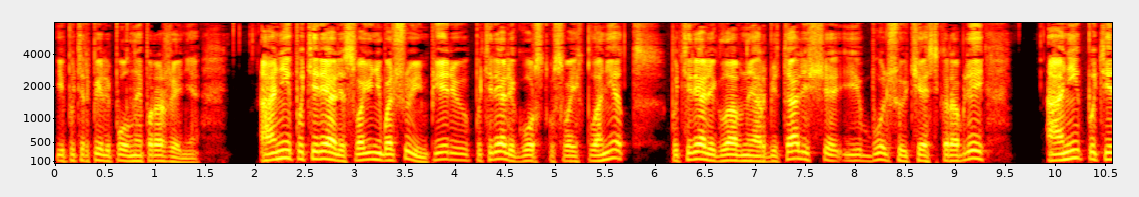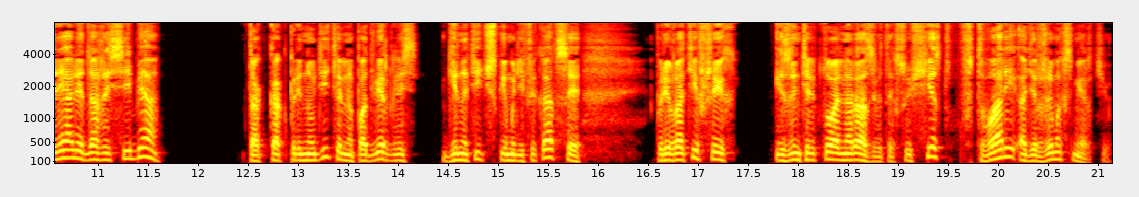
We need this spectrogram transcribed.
и потерпели полное поражение. Они потеряли свою небольшую империю, потеряли горстку своих планет, потеряли главные орбиталища и большую часть кораблей. Они потеряли даже себя, так как принудительно подверглись генетической модификации, превратившей их из интеллектуально развитых существ в тварей, одержимых смертью.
